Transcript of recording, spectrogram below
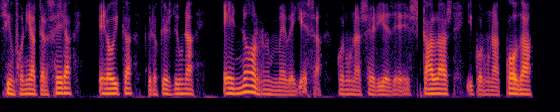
Sinfonía Tercera, heroica, pero que es de una enorme belleza, con una serie de escalas y con una coda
